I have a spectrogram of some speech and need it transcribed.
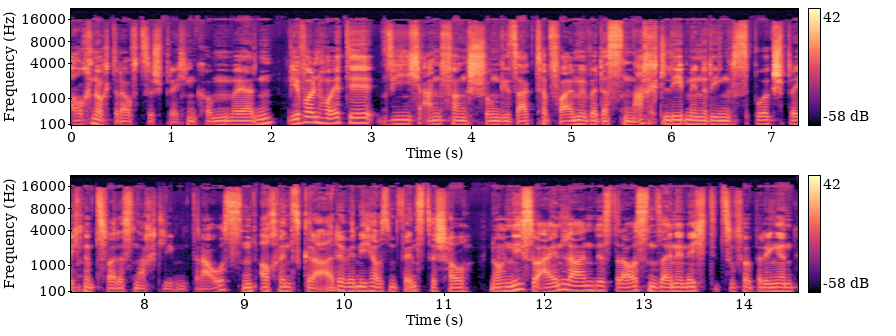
auch noch darauf zu sprechen kommen werden. Wir wollen heute, wie ich anfangs schon gesagt habe, vor allem über das Nachtleben in Regensburg sprechen, und zwar das Nachtleben draußen. Auch wenn es gerade, wenn ich aus dem Fenster schaue, noch nicht so einladend ist, draußen seine Nächte zu verbringen,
